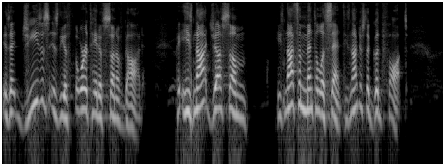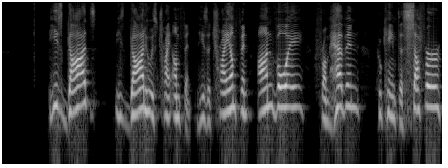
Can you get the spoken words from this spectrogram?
is that Jesus is the authoritative Son of God. He's not just some, he's not some mental assent. He's not just a good thought. He's God's he's God who is triumphant. He's a triumphant envoy from heaven who came to suffer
